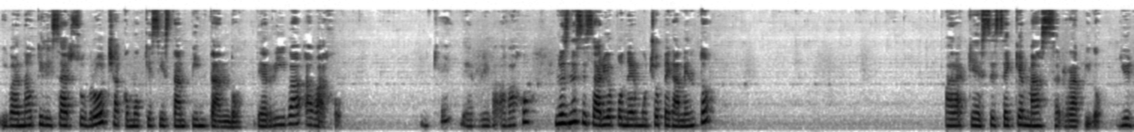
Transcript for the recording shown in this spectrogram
Y van a utilizar su brocha como que si están pintando, de arriba abajo. De arriba abajo. No es necesario poner mucho pegamento para que se seque más rápido. You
